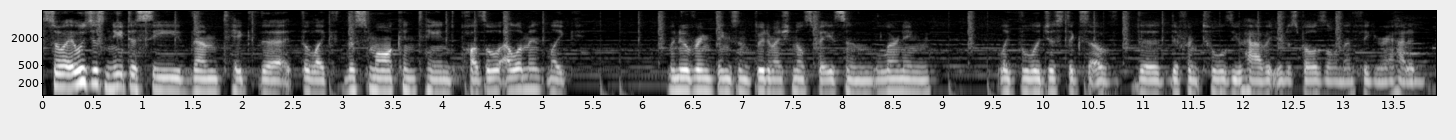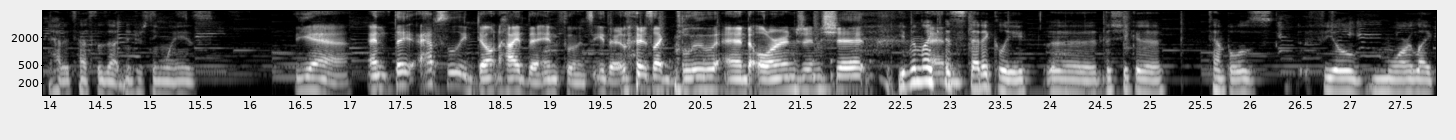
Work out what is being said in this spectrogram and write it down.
So it was just neat to see them take the the like the small contained puzzle element, like maneuvering things in three dimensional space and learning like the logistics of the different tools you have at your disposal, and then figuring out how to how to test those out in interesting ways. Yeah. And they absolutely don't hide the influence either. There's like blue and orange and shit. Even like And- aesthetically, the the Sheikah temples feel more like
